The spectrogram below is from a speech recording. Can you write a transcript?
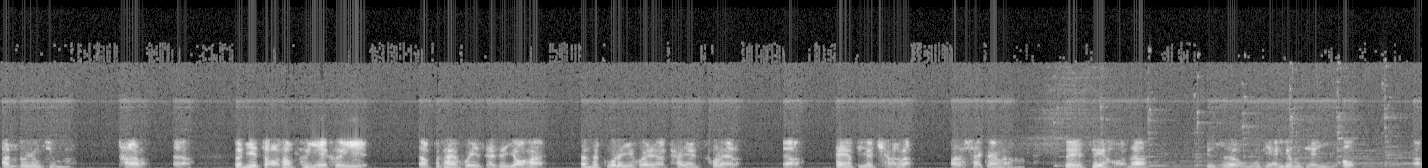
它作用就差了，啊。所以你早上喷也可以，啊，不太会产生药害。但是过了一会儿呢，太阳出来了，啊，太阳比较强了，把它晒干了。所以最好呢，就是五点六点以后，啊，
